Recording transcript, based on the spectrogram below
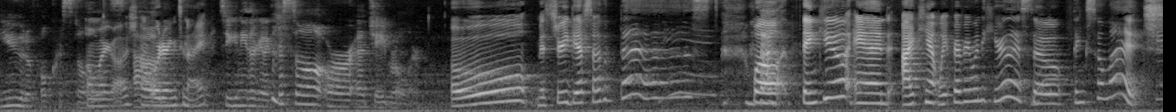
beautiful crystals Oh my gosh. I'm Um, ordering tonight. so you can either get a crystal or a jade roller Oh, mystery gifts are the best. Well, thank you. And I can't wait for everyone to hear this. So thanks so much.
